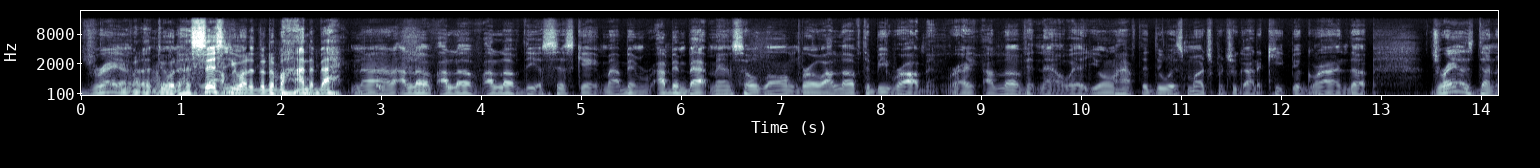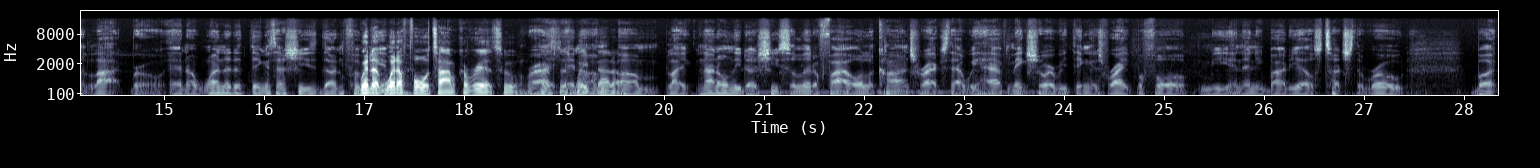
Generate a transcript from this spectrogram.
Drea. you want to do the assist? yeah, you want to do the behind the back? Nah, I love, I love, I love the assist game. I've been, I've been Batman so long, bro. I love to be Robin, right? I love it now, where you don't have to do as much, but you got to keep your grind up. Drea's done a lot, bro, and uh, one of the things that she's done for With a me with a full time career too. Right. Let's just and, wake um, that up. Um, like not only does she solidify all the contracts that we have, make sure everything is right before me and anybody else touch the road, but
